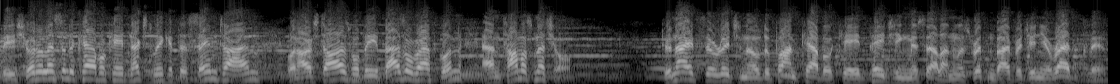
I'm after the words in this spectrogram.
Be sure to listen to Cavalcade next week at the same time when our stars will be Basil Rathbone and Thomas Mitchell. Tonight's original DuPont Cavalcade, Paging Miss Ellen, was written by Virginia Radcliffe.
